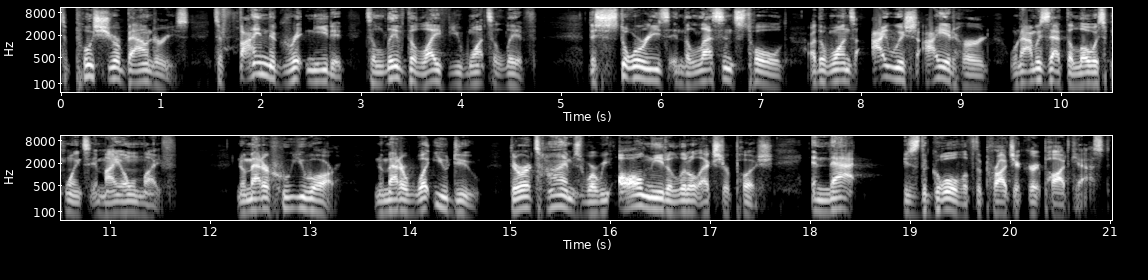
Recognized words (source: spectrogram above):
to push your boundaries, to find the grit needed to live the life you want to live. The stories and the lessons told are the ones I wish I had heard when I was at the lowest points in my own life. No matter who you are, no matter what you do, there are times where we all need a little extra push. And that is the goal of the Project Grit podcast.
